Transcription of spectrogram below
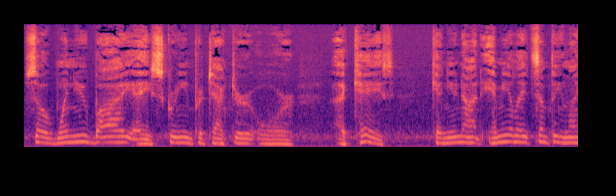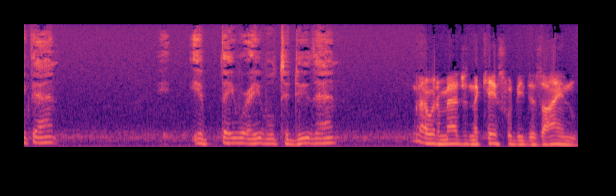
So when you buy a screen protector or a case, can you not emulate something like that? If they were able to do that? I would imagine the case would be designed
